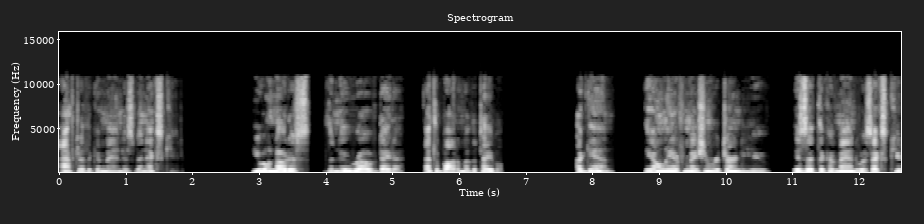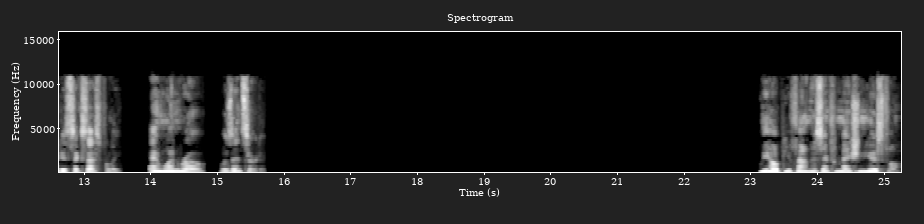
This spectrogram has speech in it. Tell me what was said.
after the command has been executed. You will notice the new row of data at the bottom of the table. Again, the only information returned to you is that the command was executed successfully and one row was inserted. We hope you found this information useful.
